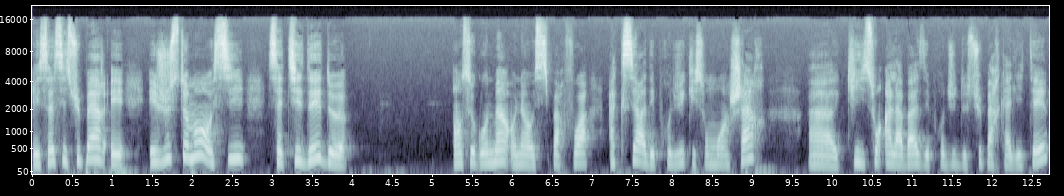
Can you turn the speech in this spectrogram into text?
et ça, c'est super. Et, et justement aussi, cette idée de... En seconde main, on a aussi parfois accès à des produits qui sont moins chers, qui sont à la base des produits de super qualité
